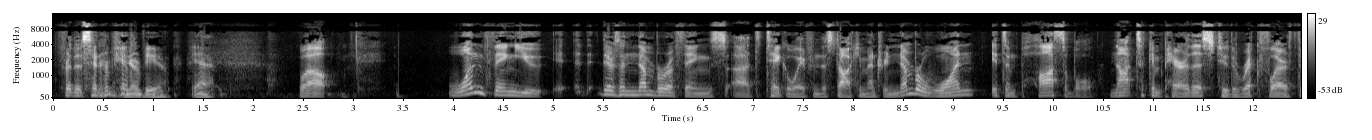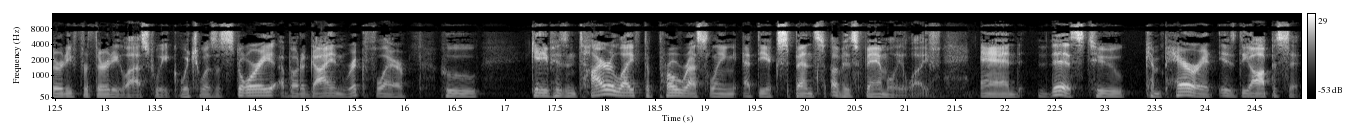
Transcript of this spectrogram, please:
for this interview, interview. Yeah. Well, one thing you there's a number of things uh, to take away from this documentary. Number one, it's impossible not to compare this to the Ric Flair 30 for 30 last week, which was a story about a guy in Ric Flair who gave his entire life to pro wrestling at the expense of his family life. And this, to compare it, is the opposite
